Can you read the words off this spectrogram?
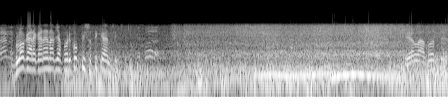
Δώστε. Πάμε, Μπλόκαρε κανένα διαφορικό πίσω, τι κάνεις εκεί; με φόρα. Έλα δώσε.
